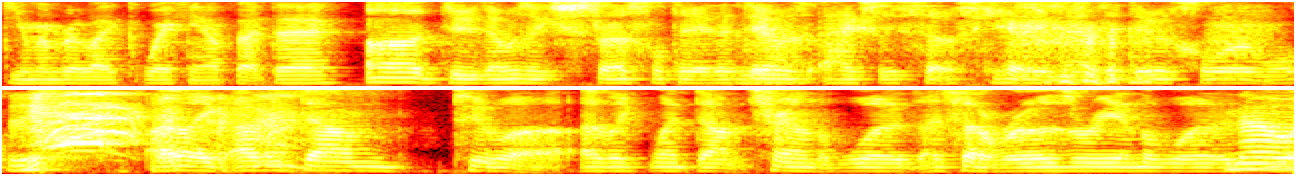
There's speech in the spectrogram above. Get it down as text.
Do you remember like waking up that day? Uh, dude, that was a stressful day. That day Yeah. was actually so scary, man. That day was horrible. Yeah. I like I went down to uh I like went down a trail in the woods. I said a rosary in the woods. No Like,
